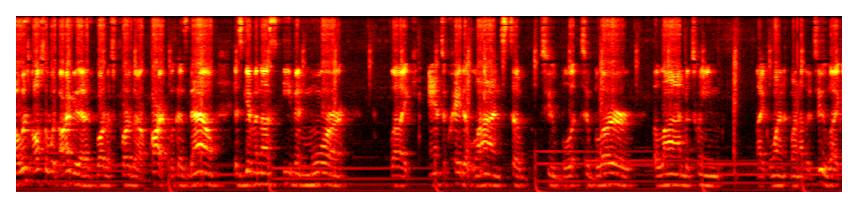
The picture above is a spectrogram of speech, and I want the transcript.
I would also would argue that it's brought us further apart because now it's given us even more like antiquated lines to to bl- to blur the line between like one one another too. Like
